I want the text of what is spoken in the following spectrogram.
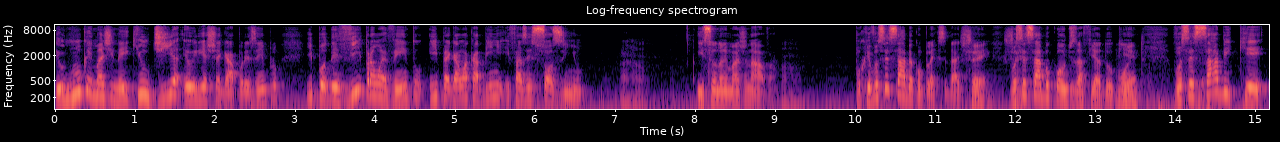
eu nunca imaginei que um dia eu iria chegar, por exemplo, e poder vir para um evento e pegar uma cabine e fazer sozinho. Aham. Isso eu não imaginava. Porque você sabe a complexidade Sei, que é. sei. Você sabe o quão desafiador que Muito. é. Você sabe que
